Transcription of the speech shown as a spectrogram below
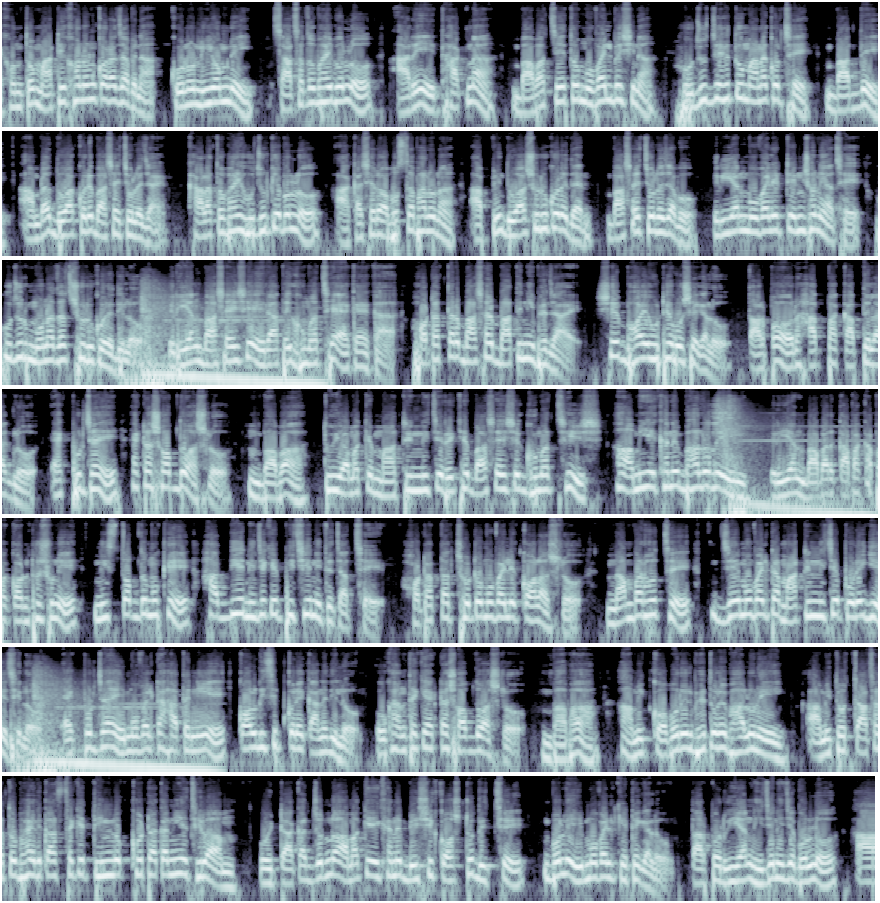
এখন তো মাটি খনন করা যাবে না, কোনো নিয়ম নেই। চাচাতো ভাই বলল, আরে, থাক না, বাবার চেয়ে তো মোবাইল বেশি না। হুজুর যেহেতু মানা করছে, বাদ দে, আমরা দোয়া করে বাসায় চলে যাই। খালাতো ভাই হুজুরকে বলল, আকাশের অবস্থা ভালো না, আপনি দোয়া শুরু করে দেন, বাসায় চলে যাব। রিয়ান মোবাইলের টেনশনে আছে। হুজুর মোনাজাত শুরু করে দিল। রিয়ান বাসায় এসে রাতে ঘুমাচ্ছে একা একা। হঠাৎ তার বাসার বাতি নিভে যায়। সে ভয়ে উঠে বসে গেল। তারপর হাত পা কাঁপতে লাগল। এক পর্যায়ে একটা শব্দ আসলো। বাবা, তুই আমাকে মাটির নিচে রেখে বাসায় এসে ঘুমাচ্ছিস? আমি এখানে ভালো নেই। রিয়ান বাবার কাপা কাপা কণ্ঠ শুনে নিস্তব্ধ মুখে হাত দিয়ে নিজেকে পিছিয়ে নিতে চাচ্ছে। হঠাৎ তার ছোট মোবাইলে কল আসলো। নাম্বার হচ্ছে, যে মোবাইলটা মাটির নিচে পড়ে গিয়েছিল। এক পর্যায়ে মোবাইলটা হাতে নিয়ে কল রিসিভ করে কানে দিল। ওখান থেকে একটা শব্দ আসলো। বাবা, আমি কবরের ভেতরে ভালো নেই। আমি তো চাচাতো ভাইয়ের কাছ থেকে তিন লক্ষ টাকা নিয়েছিলাম। ওই টাকার জন্য আমাকে এখানে বেশি কষ্ট দিচ্ছে বলেই মোবাইল কেটে গেল। তারপর রিয়া নিজে নিজে বলল,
